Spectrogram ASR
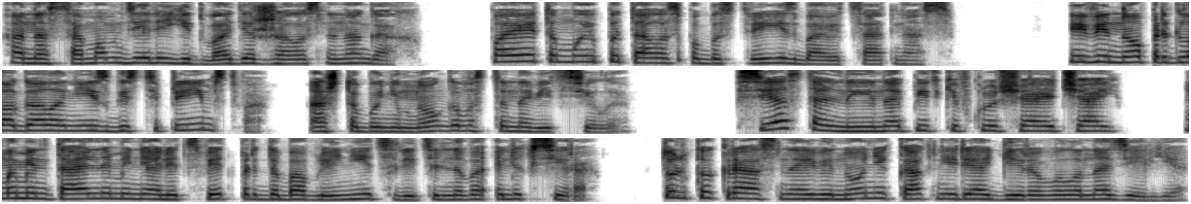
а на самом деле едва держалась на ногах, поэтому и пыталась побыстрее избавиться от нас. И вино предлагала не из гостеприимства, а чтобы немного восстановить силы. Все остальные напитки, включая чай, моментально меняли цвет при добавлении целительного эликсира. Только красное вино никак не реагировало на зелье.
